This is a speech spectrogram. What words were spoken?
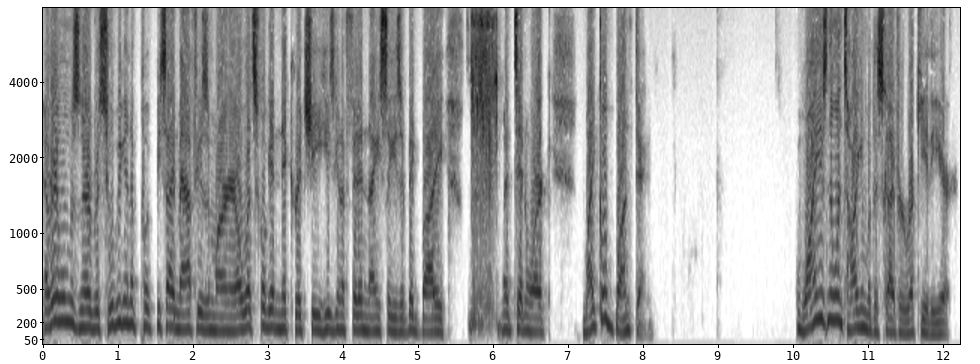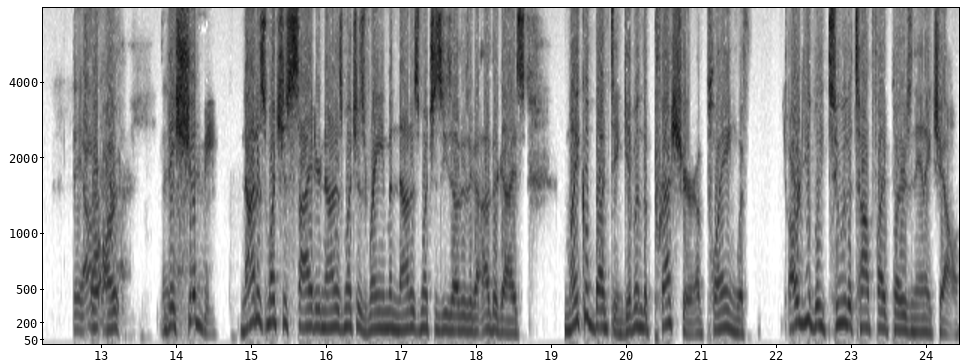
Everyone was nervous. Who are we going to put beside Matthews and Marner? Oh, let's go get Nick Ritchie. He's going to fit in nicely. He's a big body. that didn't work. Michael Bunting. Why is no one talking about this guy for Rookie of the Year? They are. Or are they, They should be? Not as much as Seider, not as much as Raymond, not as much as these other other guys. Michael Bunting, given the pressure of playing with arguably two of the top five players in the NHL,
